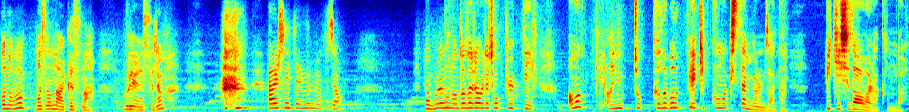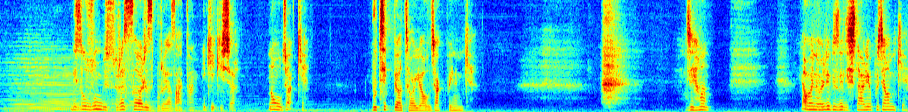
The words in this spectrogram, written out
panomu masanın arkasına. Buraya asarım. Her şeyi kendim yapacağım. Ya buranın odaları öyle çok büyük değil. Ama hani çok kalabalık bir ekip kurmak istemiyorum zaten. Bir kişi daha var aklımda. Biz uzun bir süre sığarız buraya zaten. iki kişi. Ne olacak ki? Butik bir atölye olacak benimki. Cihan. Ya ben öyle güzel işler yapacağım ki.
